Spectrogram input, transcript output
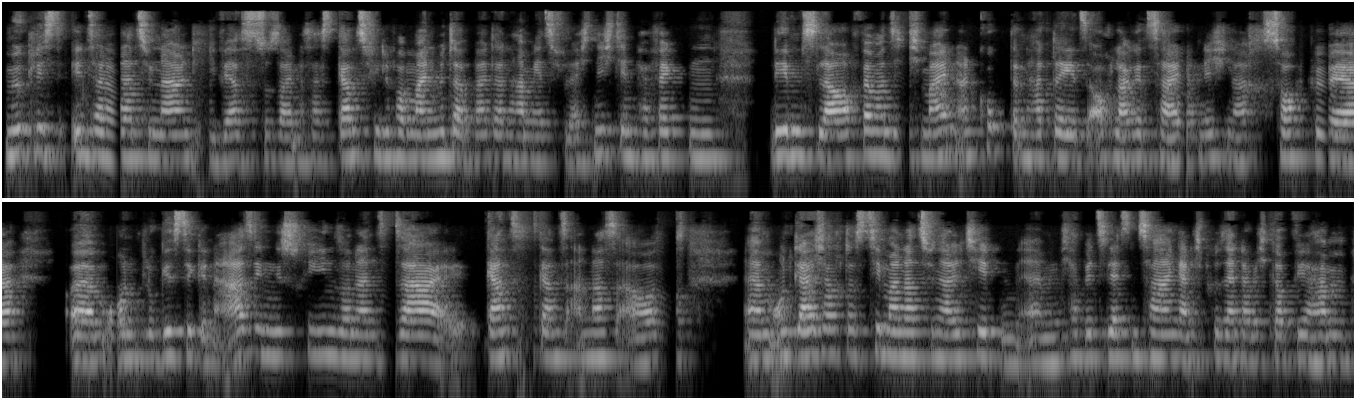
möglichst international und divers zu sein. Das heißt, ganz viele von meinen Mitarbeitern haben jetzt vielleicht nicht den perfekten Lebenslauf. Wenn man sich meinen anguckt, dann hat er jetzt auch lange Zeit nicht nach Software ähm, und Logistik in Asien geschrien, sondern sah ganz, ganz anders aus. Ähm, und gleich auch das Thema Nationalitäten. Ähm, ich habe jetzt die letzten Zahlen gar nicht präsent, aber ich glaube, wir haben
